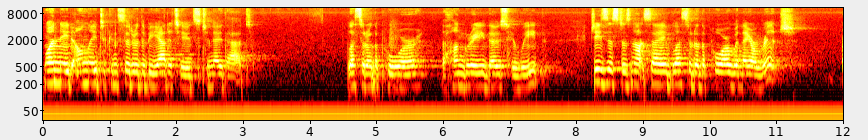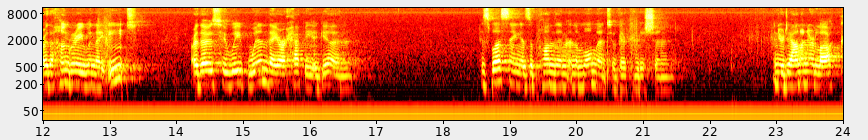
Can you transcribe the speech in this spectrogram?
One need only to consider the Beatitudes to know that. Blessed are the poor, the hungry, those who weep. Jesus does not say, Blessed are the poor when they are rich, or the hungry when they eat, or those who weep when they are happy again. His blessing is upon them in the moment of their condition. When you're down on your luck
